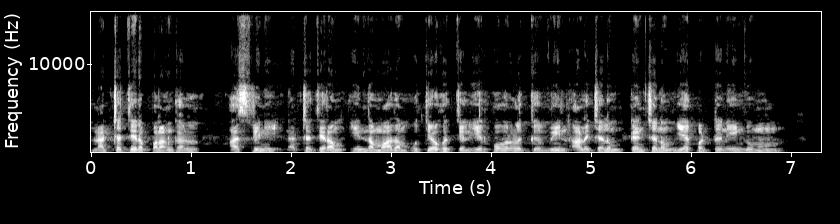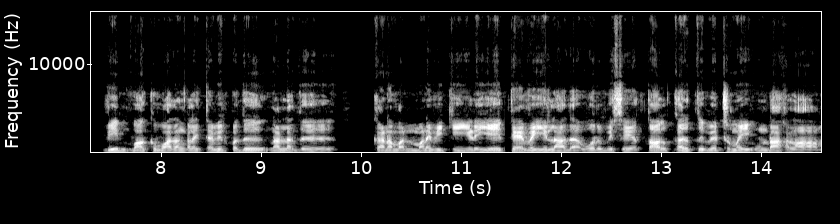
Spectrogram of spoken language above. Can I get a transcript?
நட்சத்திர பலன்கள். அஸ்வினி நட்சத்திரம் இந்த மாதம் உத்தியோகத்தில் இருப்பவர்களுக்கு வீண் அலைச்சலும் டென்ஷனும் ஏற்பட்டு நீங்கும். வீண் வாக்குவாதங்களை தவிர்ப்பது நல்லது. கணவன் மனைவிக்கு இடையே தேவையில்லாத ஒரு விஷயத்தால் கருத்து வேற்றுமை உண்டாகலாம்.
